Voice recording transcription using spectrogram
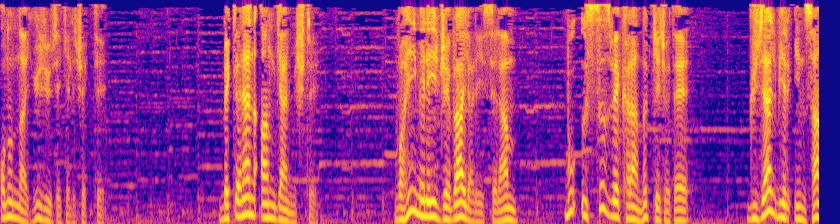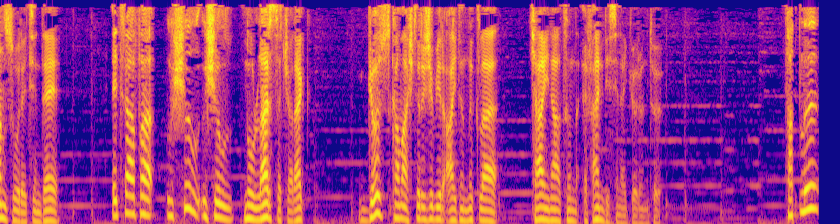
onunla yüz yüze gelecekti. Beklenen an gelmişti. Vahiy meleği Cebrail aleyhisselam, bu ıssız ve karanlık gecede, güzel bir insan suretinde, etrafa ışıl ışıl nurlar saçarak, göz kamaştırıcı bir aydınlıkla kainatın efendisine göründü. Tatlı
